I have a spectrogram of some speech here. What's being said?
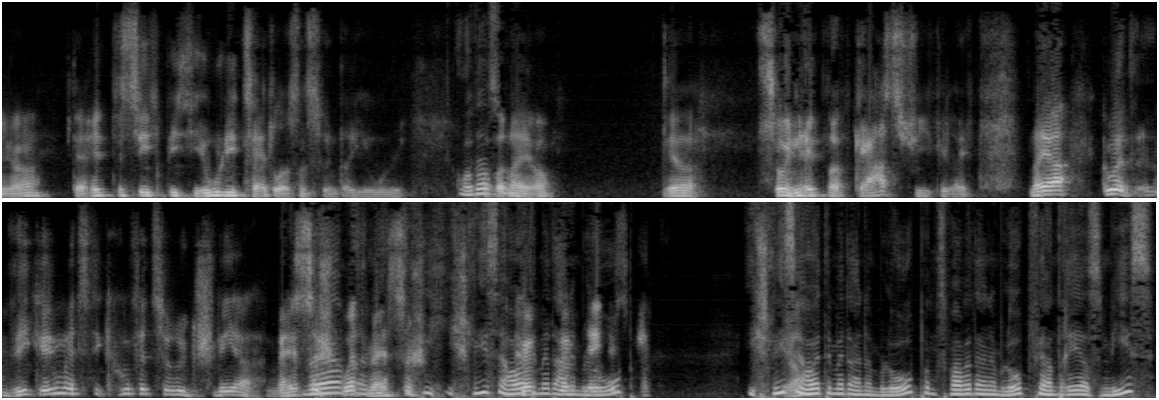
Ja, der hätte sich bis Juli Zeit lassen sollen, der Juli. Oder Aber so. naja, ja, so in etwa Grasski vielleicht. Naja, gut, wie kriegen wir jetzt die Kurve zurück? Schwer. Weißer naja, Sport, weißer Sport. Ich, ich, schließe heute mit einem Lob. Ich schließe ja. heute mit einem Lob, und zwar mit einem Lob für Andreas Mies,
